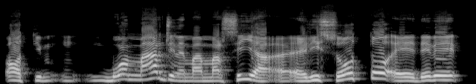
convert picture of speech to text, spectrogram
ottimo, un buon margine, ma Marsiglia è lì sotto e deve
